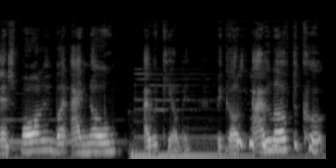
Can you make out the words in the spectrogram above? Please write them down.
and spoil him, but I know I would kill him because I love to cook.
